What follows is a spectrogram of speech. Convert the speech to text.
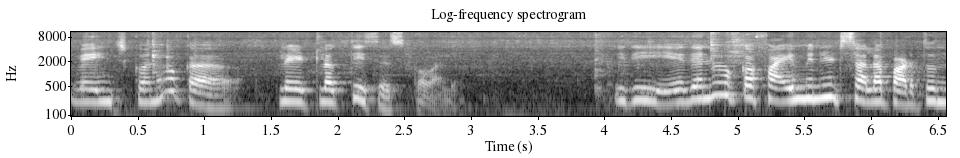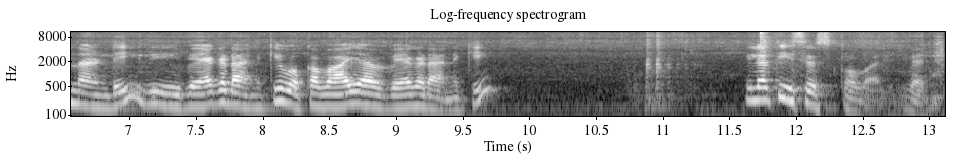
వేయించుకొని ఒక ప్లేట్లోకి తీసేసుకోవాలి. ఇది ఏదైనా ఒక ఫైవ్ మినిట్స్ అలా పడుతుందండి. ఇది వేగడానికి ఒక వాయ వేగడానికి. ఇలా తీసేసుకోవాలి ఇవన్నీ.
